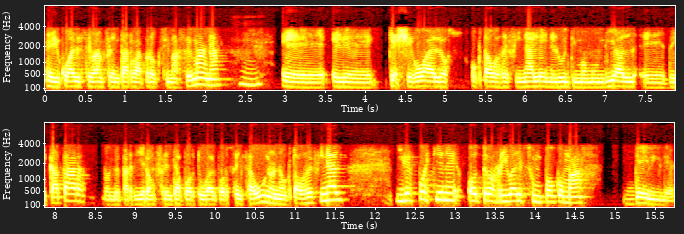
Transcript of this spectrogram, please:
el cual se va a enfrentar la próxima semana. Mm. Eh, el, eh, que llegó a los octavos de final en el último Mundial eh, de Qatar, donde perdieron frente a Portugal por 6 a 1 en octavos de final, y después tiene otros rivales un poco más débiles.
